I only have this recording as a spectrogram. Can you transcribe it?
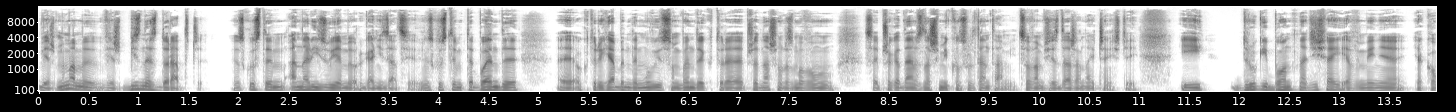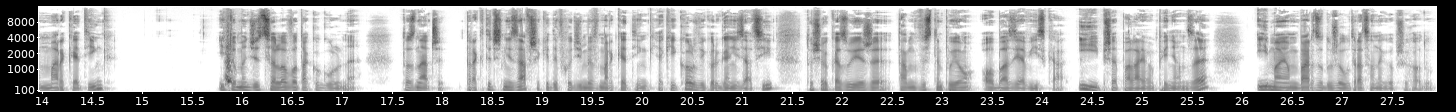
wiesz, my mamy, wiesz, biznes doradczy. W związku z tym analizujemy organizację. W związku z tym te błędy, e, o których ja będę mówił, są błędy, które przed naszą rozmową sobie przegadałem z naszymi konsultantami. Co wam się zdarza najczęściej? I drugi błąd na dzisiaj ja wymienię jako marketing, i to będzie celowo tak ogólne. To znaczy, praktycznie zawsze, kiedy wchodzimy w marketing jakiejkolwiek organizacji, to się okazuje, że tam występują oba zjawiska i przepalają pieniądze, i mają bardzo dużo utraconego przychodu.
